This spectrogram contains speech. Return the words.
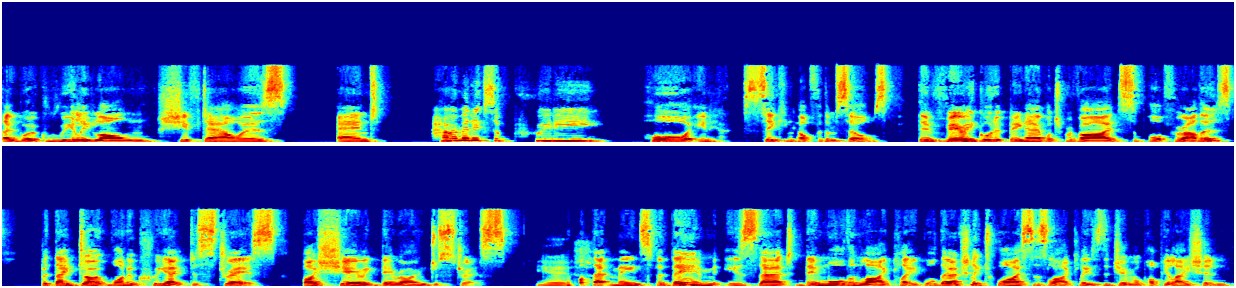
They work really long shift hours. And paramedics are pretty poor in seeking help for themselves. They're very good at being able to provide support for others, but they don't want to create distress by sharing their own distress. Yes. What that means for them is that they're more than likely, well, they're actually twice as likely as the general population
